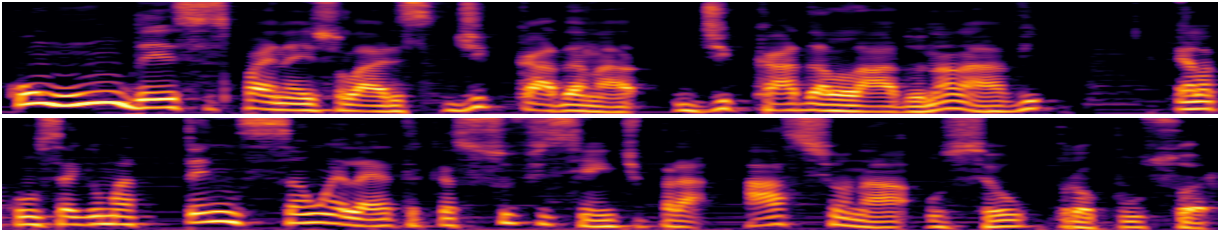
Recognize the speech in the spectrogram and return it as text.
Com um desses painéis solares de cada, de cada lado na nave, ela consegue uma tensão elétrica suficiente para acionar o seu propulsor,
